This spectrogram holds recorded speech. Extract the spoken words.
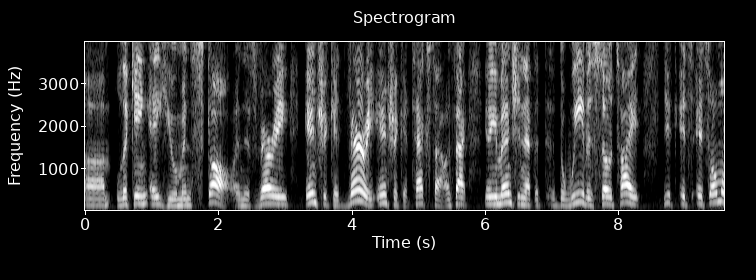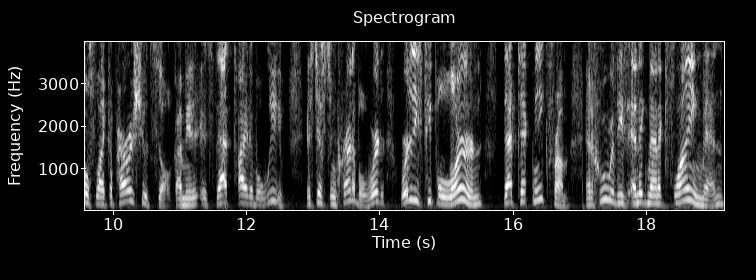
um, licking a human skull in this very intricate, very intricate textile. In fact, you know, you mentioned that the, the weave is so tight, you, it's it's almost like a parachute silk. I mean, it's that tight of a weave. It's just incredible. Where where do these people learn that technique from? And who are these enigmatic flying men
